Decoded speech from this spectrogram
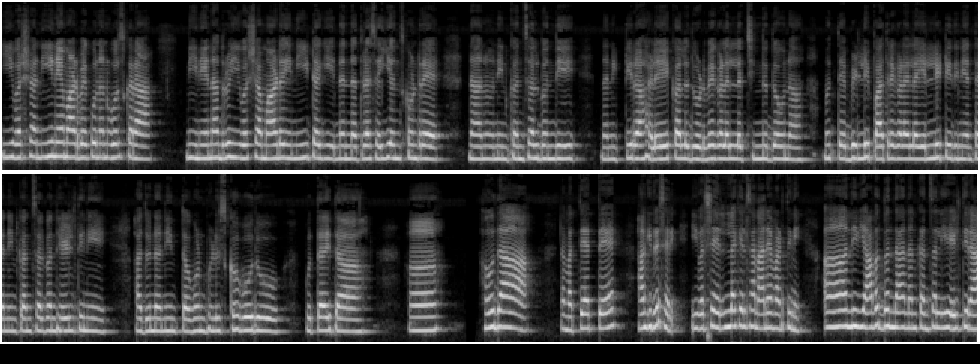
ಈ ವರ್ಷ ನೀನೇ ಮಾಡಬೇಕು ನನಗೋಸ್ಕರ. ನೀನೇನಾದರೂ ಈ ವರ್ಷ ಮಾಡಿ ನೀಟಾಗಿ ನನ್ನ ಹತ್ರ ಸೈ ಅನ್ಸ್ಕೊಂಡ್ರೆ ನಾನು ನಿನ್ನ ಕನ್ಸಲ್ಲಿ ಬಂದು ನಾನು ಇಟ್ಟಿರೋ ಹಳೇ ಕಾಲದ ಒಡವೆಗಳೆಲ್ಲ ಚಿನ್ನದವನ, ಮತ್ತು ಬೆಳ್ಳಿ ಪಾತ್ರೆಗಳೆಲ್ಲ ಎಲ್ಲಿಟ್ಟಿದ್ದೀನಿ ಅಂತ ನಿನ್ನ ಕನ್ಸಲ್ಲಿ ಬಂದು ಹೇಳ್ತೀನಿ. ಅದನ್ನು ನೀನು ತಗೊಂಡು ಬಳಸ್ಕೋಬೋದು. ಗೊತ್ತಾಯ್ತಾ? ಹಾಂ ಹೌದಾ? ನಮ್ಮ ಅತ್ತೆ ಅತ್ತೆ? ಹಾಗಿದ್ರೆ ಸರಿ, ಈ ವರ್ಷ ಎಲ್ಲ ಕೆಲಸ ನಾನೇ ಮಾಡ್ತೀನಿ. ನೀವು ಯಾವತ್ತು ಬಂದ ನನ್ನ ಕನ್ಸಲ್ಲಿ ಹೇಳ್ತೀರಾ?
